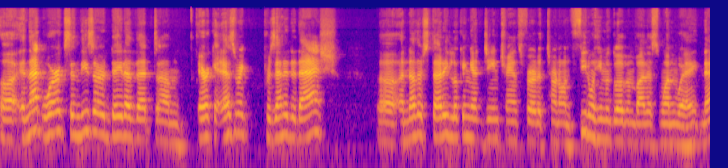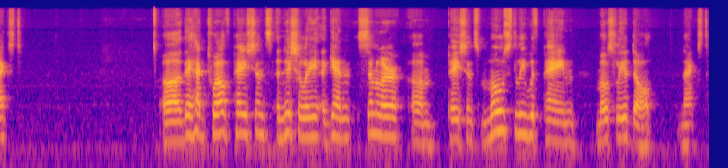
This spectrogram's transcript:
Uh, and that works. And these are data that um, Erica Esrick presented at ASH. Uh, another study looking at gene transfer to turn on fetal hemoglobin by this one way. Next. Uh, they had 12 patients initially, again, similar um, patients, mostly with pain, mostly adult. Next.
